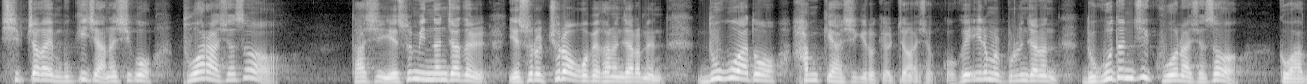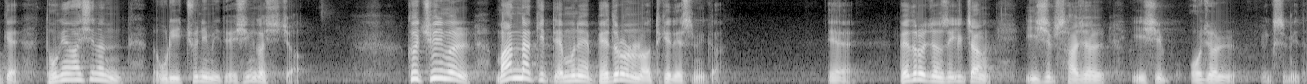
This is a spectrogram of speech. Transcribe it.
십자가에 묶이지 않으시고 부활하셔서 다시 예수 믿는 자들, 예수를 주라고 고백하는 자라면 누구와도 함께 하시기로 결정하셨고 그의 이름을 부른 자는 누구든지 구원하셔서 그와 함께 동행하시는 우리 주님이 되신 것이죠. 그 주님을 만났기 때문에 베드로는 어떻게 됐습니까? 예. 베드로전서 1장 24절 25절 읽습니다.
